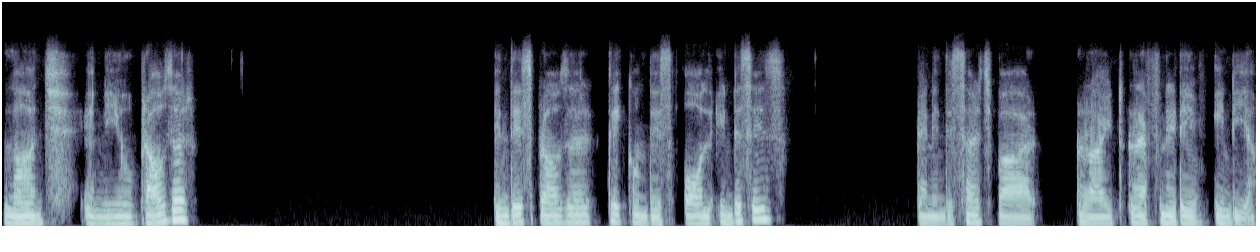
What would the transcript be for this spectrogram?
launch a new browser. In this browser, click on this all indices and in the search bar, write Refinitiv India.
